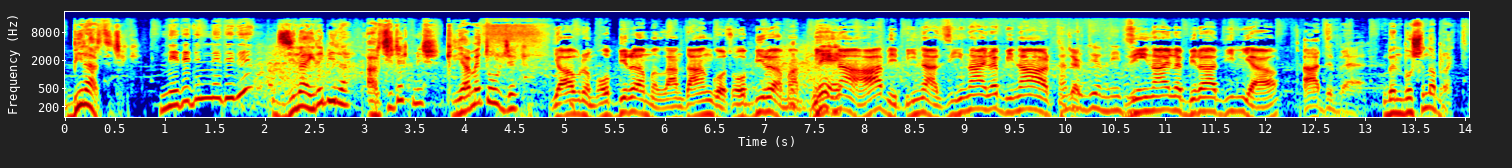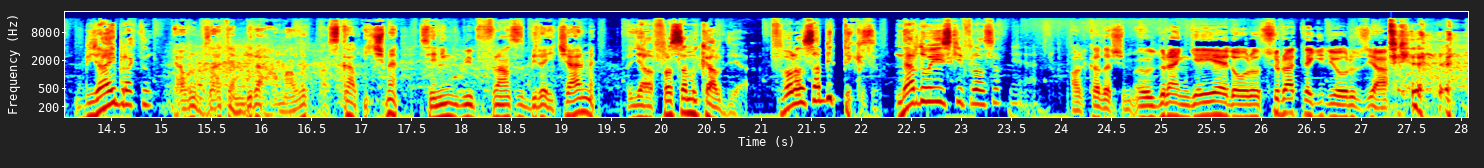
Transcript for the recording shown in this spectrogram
bir artacak. Ne dedin ne dedin? Zina ile bira artacakmış. Kıyamet olacak. Yavrum o bira mı lan dangoz o bira mı? Bina abi bina zina ile bina artacak. Ben de diyorum, ne diyor? Zina ile bira değil ya. Hadi be. Ben boşuna bıraktım. Birayı bıraktım. Yavrum zaten bira hamallık Pascal içme. Senin gibi bir Fransız bira içer mi? Ya Fransa mı kaldı ya? Fransa bitti kızım. Nerede o eski Fransa? Arkadaşım öldüren geyiğe doğru süratle gidiyoruz ya.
